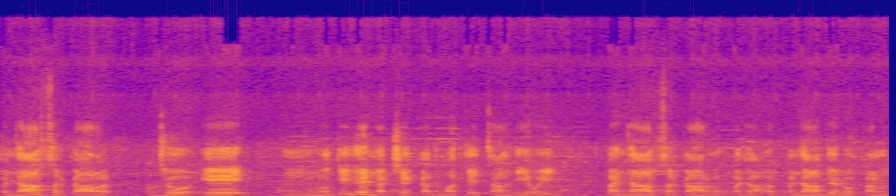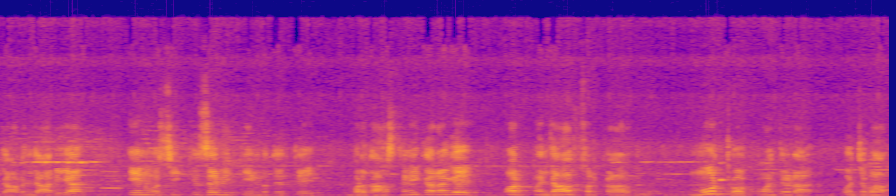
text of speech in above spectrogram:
ਪੰਜਾਬ ਸਰਕਾਰ ਜੋ ਇਹ ਮੋਦੀ ਦੇ ਨਕਸ਼ੇ ਕਦਮਾਂ ਤੇ ਚੱਲਦੀ ਹੋਈ ਪੰਜਾਬ ਸਰਕਾਰ ਨੂੰ ਪੰਜਾਬ ਦੇ ਲੋਕਾਂ ਨੂੰ ਜਾੜਨ ਜਾ ਰਹੀ ਆ, ਇਹਨੂੰ ਅਸੀਂ ਕਿਸੇ ਵੀ ਕੀਮਤ ਦੇ ਉੱਤੇ ਬਰਦਾਸ਼ਤ ਨਹੀਂ ਕਰਾਂਗੇ ਔਰ ਪੰਜਾਬ ਸਰਕਾਰ ਨੂੰ ਮੂੰਹ ਠੋਕਵਾਂ ਜਿਹੜਾ ਉਹ ਜਵਾਬ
